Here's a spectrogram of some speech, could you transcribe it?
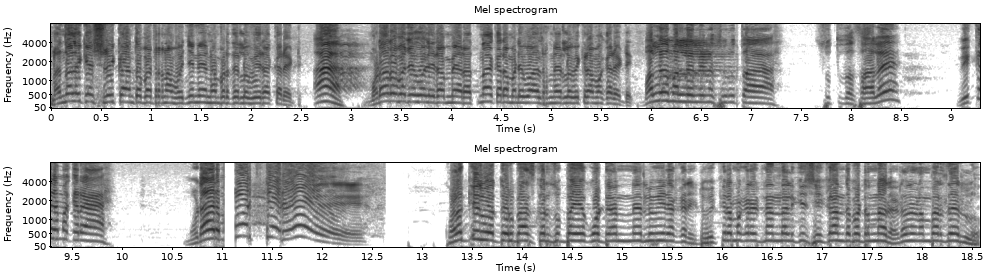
ನಂದಳಿಕೆ ಶ್ರೀಕಾಂತ ಭಟ್ರನ ಒಂಜನೇ ನಂಬರ್ದೆಲ್ಲ ವೀರ ಕರೆಕ್ಟ್ ಆ. ಮುಡಾರ ಬಜಗೋಳಿ ರಮ್ಯ ರತ್ನಾಕರ ಮಡಿವಾಳ್ರನೆಲ್ಲ ವಿಕ್ರಮ ಕರೆಕ್ಟ್ ಬಲ್ಲ ಮಲ್ಲಲಿನ ಸುರುತ ಸುತ್ತದ ಸಾಲೆ. ವಿಕ್ರಮಕರ ಮುಡಾರ ಕೊಳಕಿಲ್ ಒತ್ತೂರು ಭಾಸ್ಕರ್ ಸುಬ್ಬಯ್ಯ ಕೋಟೆ ಅನ್ನೆರ್ಲು ವೀರ ಕರೆಕ್ಟ್ ವಿಕ್ರಮ ಕರೆಕ್ಟ್ ನಂದಳಿಕೆ ಶ್ರೀಕಾಂತ ಭಟ್ರನ ಎರಡನೇ ನಂಬರ್ ದೇರ್ಲು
